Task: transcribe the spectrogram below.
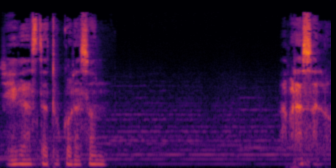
llega hasta tu corazón. Abrázalo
